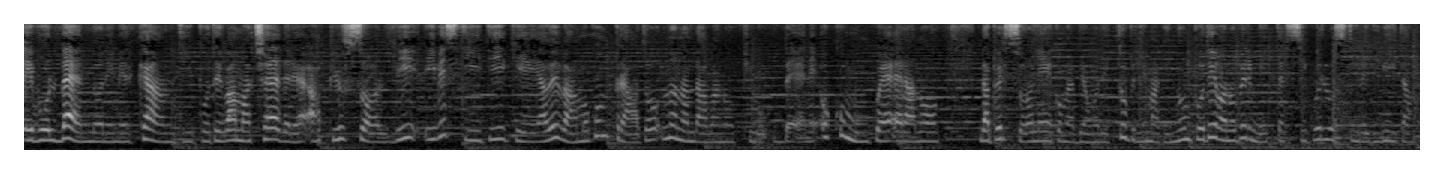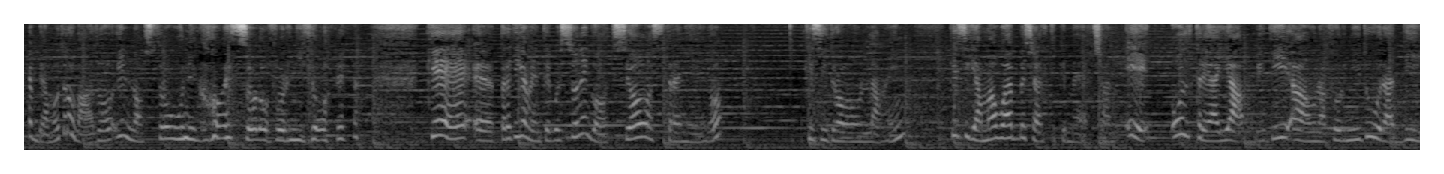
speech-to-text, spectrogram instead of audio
evolvendo nei mercanti potevamo accedere a più soldi, i vestiti che avevamo comprato non andavano più bene o comunque erano da persone, come abbiamo detto prima, che non potevano permettersi quello stile di vita. Abbiamo trovato il nostro unico e solo fornitore, che è eh, praticamente questo negozio straniero che si trova online che si chiama Web Celtic Merchant e oltre agli abiti ha una fornitura di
